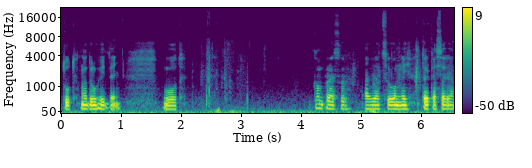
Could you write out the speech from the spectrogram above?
тут, на другий день. Вот. Компресор авіаційний, три косаря.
